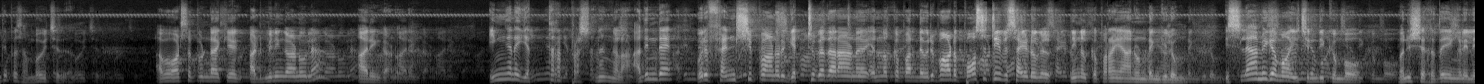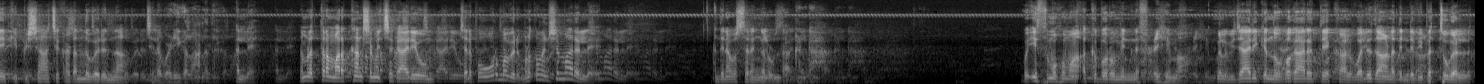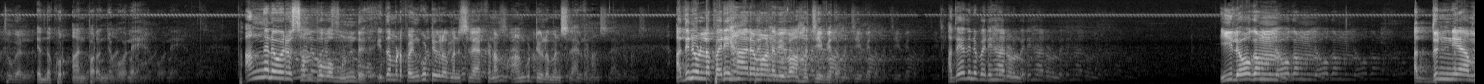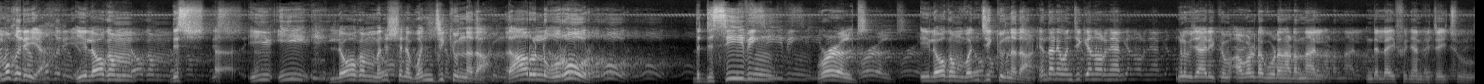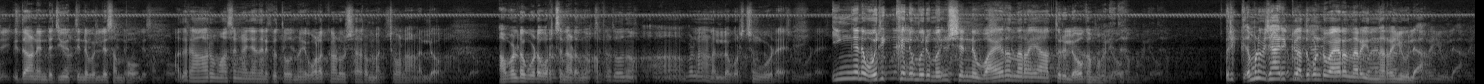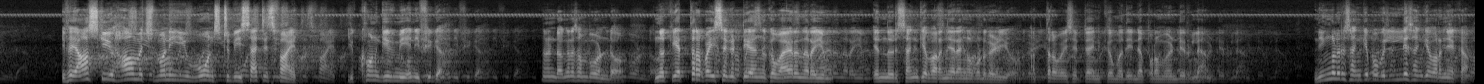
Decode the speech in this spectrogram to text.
എന്തിപ്പോ സംഭവിച്ചത്? അപ്പൊ വാട്സപ്പ് ഉണ്ടാക്കിയ അഡ്മിനും കാണൂല ആരെയും കാണൂല. ഇങ്ങനെ എത്ര പ്രശ്നങ്ങളാണ്. അതിന്റെ ഒരു ഫ്രണ്ട്ഷിപ്പാണ് ഒരു ഗെറ്റ് ടുഗദർ ആണ് എന്നൊക്കെ പറഞ്ഞ ഒരുപാട് പോസിറ്റീവ് സൈഡുകൾ നിങ്ങൾക്ക് പറയാനുണ്ടെങ്കിലും ഇസ്ലാമികമായി ചിന്തിക്കുമ്പോൾ മനുഷ്യ ഹൃദയങ്ങളിലേക്ക് പിശാച്ച് കടന്നു വരുന്ന ചില വഴികളാണത്. അല്ലേ? നമ്മൾ എത്ര മറക്കാൻ ശ്രമിച്ച കാര്യവും ചിലപ്പോൾ ഓർമ്മ വരും. നമ്മളൊക്കെ മനുഷ്യന്മാരല്ലേ? അതിനവസരങ്ങൾ ഉണ്ടാക്കണ്ട. നിങ്ങൾ വിചാരിക്കുന്ന ഉപകാരത്തെക്കാൾ വലുതാണ് അതിന്റെ വിപത്തുകൾ എന്ന് ഖുർആൻ പറഞ്ഞ പോലെ. അങ്ങനെ ഒരു സംഭവമുണ്ട്. ഇത് നമ്മുടെ പെൺകുട്ടികൾ മനസ്സിലാക്കണം ആൺകുട്ടികൾ മനസ്സിലാക്കണം. അതിനുള്ള പരിഹാരമാണ് വിവാഹ ജീവിതം. അതേതിന് പരിഹാരമുള്ളൂ? ഈ ലോകം. ഈ ലോകം ഈ ഈ ലോകം മനുഷ്യനെ വഞ്ചിക്കുന്നതാണ്. ദാറുൽ ദ വേൾഡ് ഈ ലോകം വഞ്ചിക്കുന്നതാണ്. എന്താണ് വഞ്ചിക്കുക എന്ന് പറഞ്ഞാൽ? നിങ്ങൾ വിചാരിക്കും അവളുടെ കൂടെ നടന്നാൽ എന്റെ ലൈഫ് ഞാൻ വിജയിച്ചു. ഇതാണ് എന്റെ ജീവിതത്തിന്റെ വലിയ സംഭവം. അതൊരു ആറു മാസം കഴിഞ്ഞാൽ നിനക്ക് തോന്നുന്നു ഇവളെക്കാൾ ഉഷാറും മറ്റോളാണല്ലോ അവളുടെ കൂടെ കുറച്ച് നടന്നു. അപ്പോൾ തോന്നുന്നു "ആ, അവളാണല്ലോ കുറച്ചും കൂടെ. ഇങ്ങനെ ഒരിക്കലും ഒരു മനുഷ്യന് വയറ് നിറയാത്തൊരു ലോകമാണിത്. ഒരു നമ്മൾ വിചാരിക്കും അതുകൊണ്ട് വയറ് നിറയും നിറയൂല. If I ask you how much money you want to be satisfied, you can't give me any figure. ഉണ്ടോ അങ്ങനെ സംഭവം ഉണ്ടോ? നിങ്ങൾക്ക് എത്ര പൈസ കിട്ടിയാൽ നിങ്ങൾക്ക് വയറ് നിറയും എന്നൊരു സംഖ്യ പറഞ്ഞുതരാൻ നിങ്ങൾ കൊണ്ട് കഴിയുമോ? അത്ര പൈസ ഇട്ടാൽ എനിക്ക് മതിന്റെ അപ്പുറം വേണ്ടി വരില്ല നിങ്ങളൊരു സംഖ്യ ഇപ്പോൾ വലിയ സംഖ്യ പറഞ്ഞേക്കാം.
